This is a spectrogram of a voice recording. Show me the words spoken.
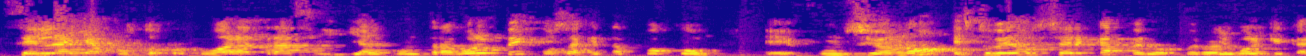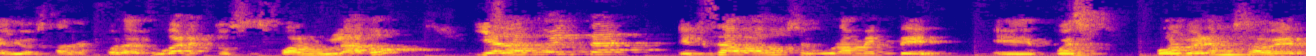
Celaya apostó por jugar atrás y, y al contragolpe, cosa que tampoco eh, funcionó. Estuvieron cerca, pero, pero el gol que cayó estaba fuera de lugar, entonces fue anulado. Y a la vuelta, el sábado, seguramente, eh, pues volveremos a ver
